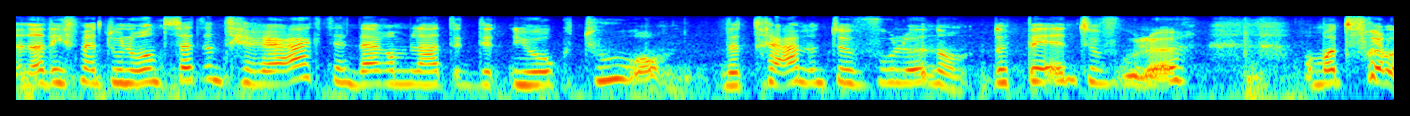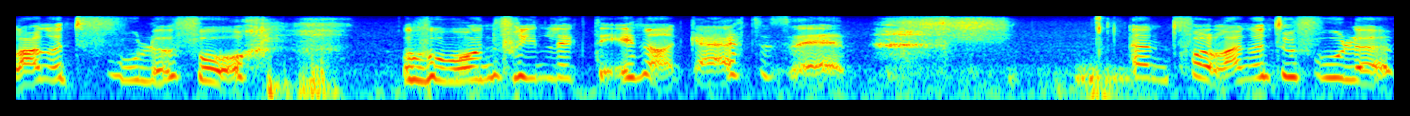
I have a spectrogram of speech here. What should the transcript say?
en dat heeft mij toen ontzettend geraakt. En daarom laat ik dit nu ook toe. Om de tranen te voelen, om de pijn te voelen. Om het verlangen te voelen voor gewoon vriendelijk tegen elkaar te zijn. En het verlangen te voelen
